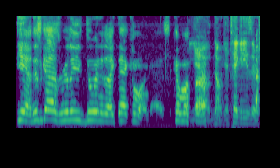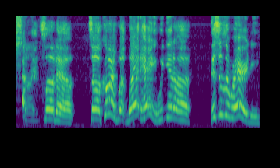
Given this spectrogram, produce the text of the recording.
"Yeah, this guy's really doing it like that. Come on, guys, come on." Yeah, no, yeah, take it easy, there, stud. Slow down. So of course, but but hey, we get a. This is a rarity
